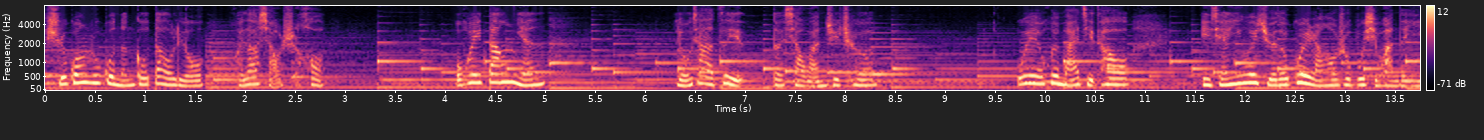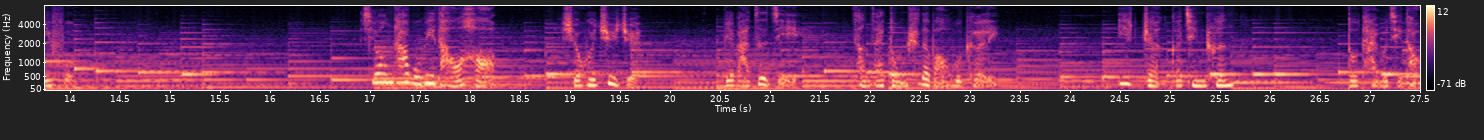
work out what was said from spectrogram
时光如果能够倒流回到小时候，我会当年留下了自己。的小玩具车，我也会买几套以前因为觉得贵然后说不喜欢的衣服。希望他不必讨好，学会拒绝，别把自己藏在懂事的保护壳里，一整个青春都抬不起头。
